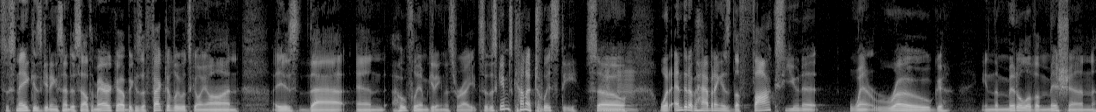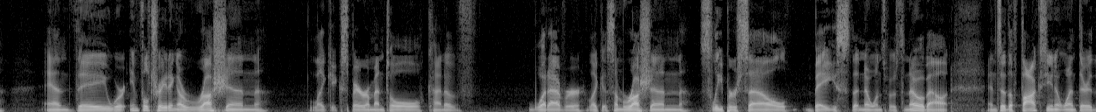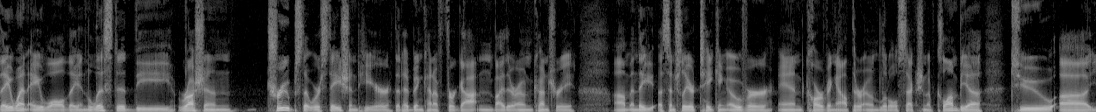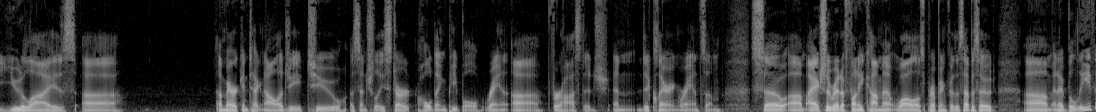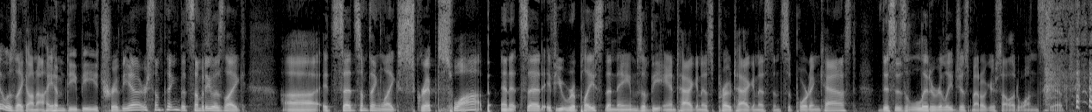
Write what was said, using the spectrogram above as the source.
So Snake is getting sent to South America because effectively what's going on is that, and hopefully I'm getting this right. So this game's kind of twisty. So Mm-hmm. what ended up happening is the Fox unit went rogue in the middle of a mission, and they were infiltrating a Russian, like experimental kind of whatever, like some Russian sleeper cell base that no one's supposed to know about. And so the Fox unit went there. They went AWOL. They enlisted the Russian troops that were stationed here that had been kind of forgotten by their own country. Um, and they essentially are taking over and carving out their own little section of Colombia to uh, utilize uh, American technology to essentially start holding people ran- uh, for hostage and declaring ransom. So um, I actually read a funny comment while I was prepping for this episode, um, and I believe it was like on IMDb trivia or something, but somebody was like, uh, it said something like script swap, and it said if you replace the names of the antagonist, protagonist, and supporting cast, this is literally just Metal Gear Solid 1 script.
